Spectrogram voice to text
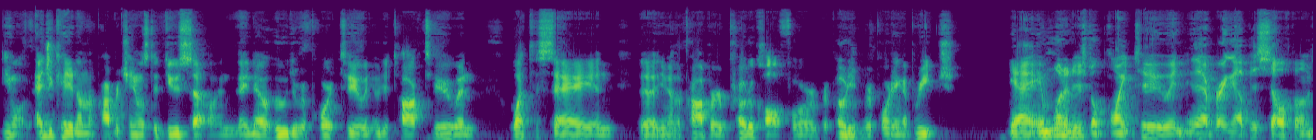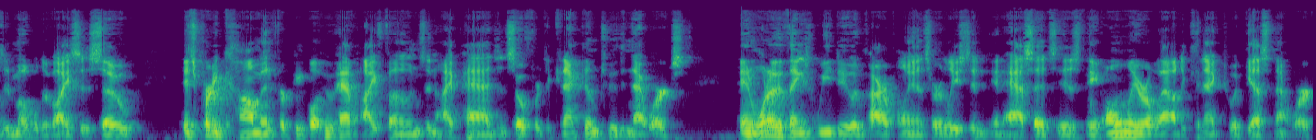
you know, educated on the proper channels to do so, and they know who to report to and who to talk to and what to say and the you know the proper protocol for reporting reporting a breach. Yeah, and one additional point too, and that I bring up is cell phones and mobile devices. So it's pretty common for people who have iPhones and iPads and so forth to connect them to the networks. And one of the things we do in power plants, or at least in, in assets, is they only are allowed to connect to a guest network,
